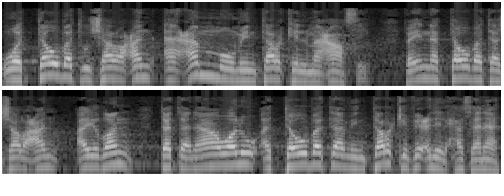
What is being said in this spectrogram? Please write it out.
والتوبة شرعا أعم من ترك المعاصي. فإن التوبة شرعا أيضا تتناول التوبة من ترك فعل الحسنات.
